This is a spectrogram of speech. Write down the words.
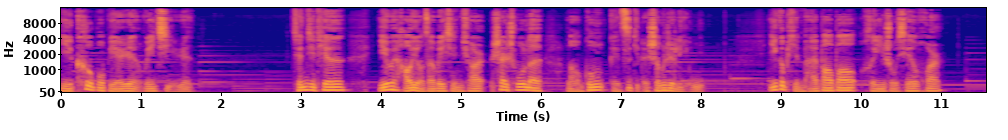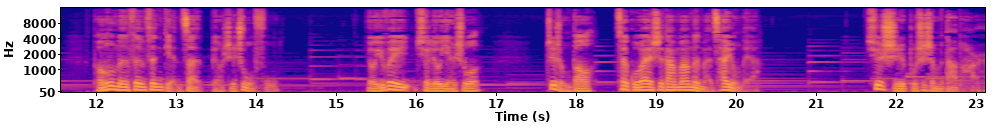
以刻薄别人为己任。前几天，一位好友在微信圈晒出了老公给自己的生日礼物，一个品牌包包和一束鲜花，朋友们纷纷点赞表示祝福。有一位却留言说：“这种包在国外是大妈们买菜用的呀。”确实不是什么大牌，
